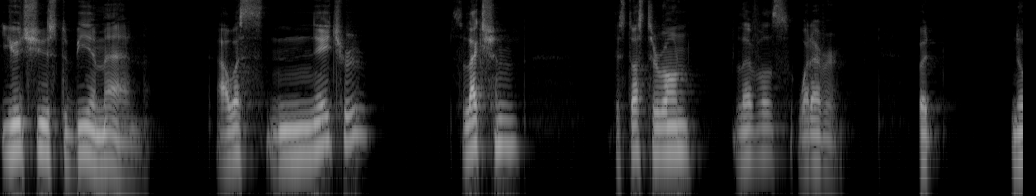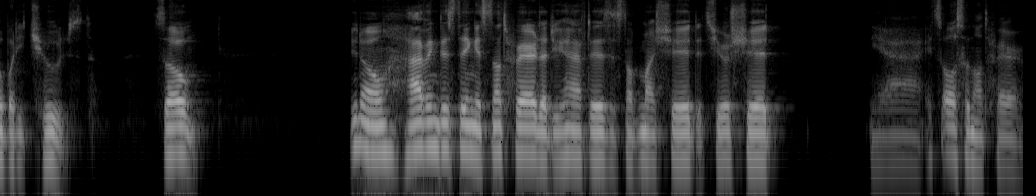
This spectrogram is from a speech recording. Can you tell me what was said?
you choose to be a man. I was nature, selection, testosterone levels, whatever. Nobody chose. So, you know, having this thing, it's not fair that you have this, it's not my shit, it's your shit. Yeah, it's also not fair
